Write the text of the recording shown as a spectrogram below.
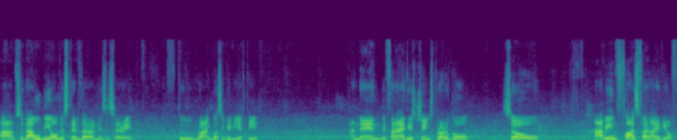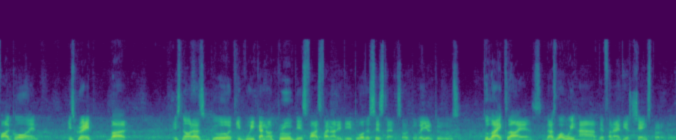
Um, so that will be all the steps that are necessary to run GossiPBFT. And then the finality exchange protocol. So having fast finality of Filecoin is great, but it's not as good if we cannot prove this fast finality to other systems or to layer twos, to light clients. That's why we have the finality exchange protocol.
